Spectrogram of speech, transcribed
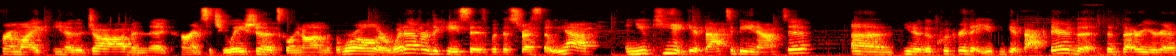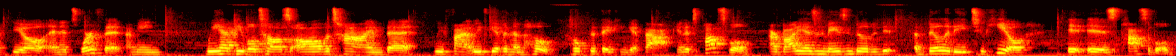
from like, you know, the job and the current situation that's going on with the world or whatever the case is with the stress that we have and you can't get back to being active, um, you know, the quicker that you can get back there, the the better you're going to feel and it's worth it. I mean, we have people tell us all the time that we find we've given them hope, hope that they can get back, and it's possible. Our body has an amazing ability ability to heal. It is possible.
